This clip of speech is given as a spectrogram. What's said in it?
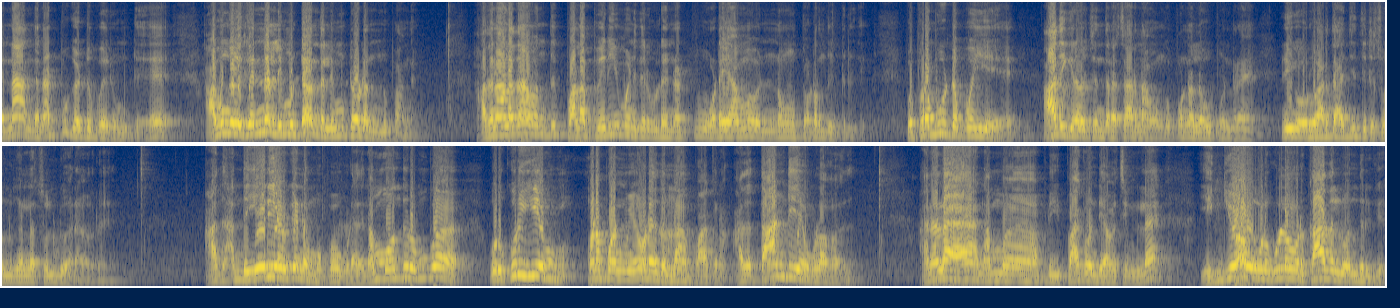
ஏன்னா அந்த நட்பு கெட்டு போயிரும்ட்டு அவங்களுக்கு என்ன லிமிட்டோ அந்த லிமிட்டோட நின்றுப்பாங்க அதனால தான் வந்து பல பெரிய மனிதர்களுடைய நட்பு உடையாமல் இன்னமும் தொடர்ந்துகிட்டு இருக்கு. இப்போ பிரபுகிட்ட போய் ஆதிக்க ரவிச்சந்திரா சார் நான் உங்கள் பொண்ணை லவ் பண்ணுறேன் நீங்கள் ஒரு வார்த்தை அஜித்திட்ட சொல்லுங்கன்னா சொல்லிடுவார் அவர். அது அந்த ஏரியாவுக்கே நம்ம போகக்கூடாது. நம்ம வந்து ரொம்ப ஒரு குறுகிய மனப்பான்மையோடு இதெல்லாம் பார்க்குறோம் அதை தாண்டிய உலகம் அது. அதனால் நம்ம அப்படி பார்க்க வேண்டிய அவசியம் இல்லை. எங்கேயோ அவங்களுக்குள்ள ஒரு காதல் வந்திருக்கு.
